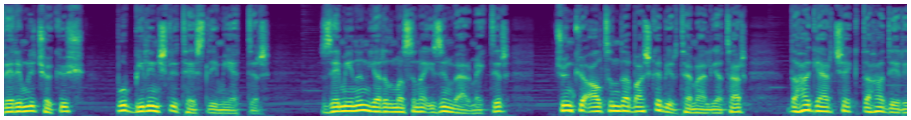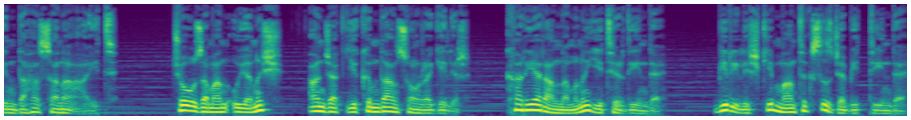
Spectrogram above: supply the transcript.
Verimli çöküş, bu bilinçli teslimiyettir. Zeminin yarılmasına izin vermektir. Çünkü altında başka bir temel yatar, daha gerçek, daha derin, daha sana ait. Çoğu zaman uyanış ancak yıkımdan sonra gelir. Kariyer anlamını yitirdiğinde, bir ilişki mantıksızca bittiğinde,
